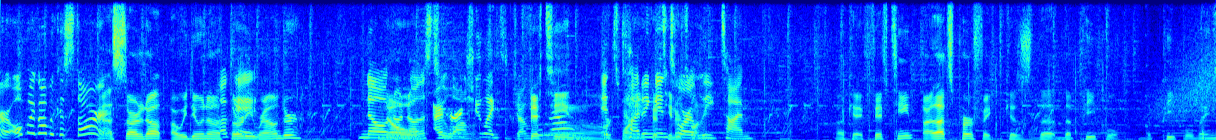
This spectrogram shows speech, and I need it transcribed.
here. Oh my god, we can start. Yeah, start it up. Are we doing a Okay. 30 rounder? No, no, no, No. that's I heard long. she likes jungle. 15 Oh. or It's 20. cutting 15 into our league time. Okay, 15. Uh, that's perfect because the the people, the people, they need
